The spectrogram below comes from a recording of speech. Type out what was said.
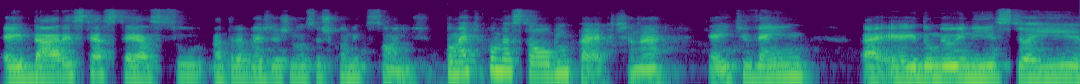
é, e dar esse acesso através das nossas conexões. Como é que começou o Impact, né? Que é aí que vem é, é do meu início aí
